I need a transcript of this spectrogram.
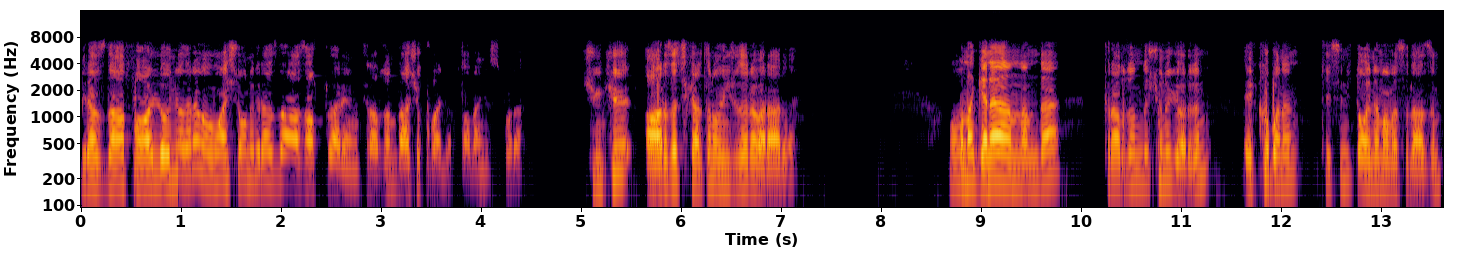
biraz daha faulle oynuyorlar ama bu maçta onu biraz daha azalttılar yani. Trabzon daha çok faul yaptı Alanya Spor'a. Çünkü arıza çıkartan oyuncuları var abi. O- Ama genel anlamda Trabzon'da şunu gördüm. Ekuba'nın kesinlikle oynamaması lazım.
